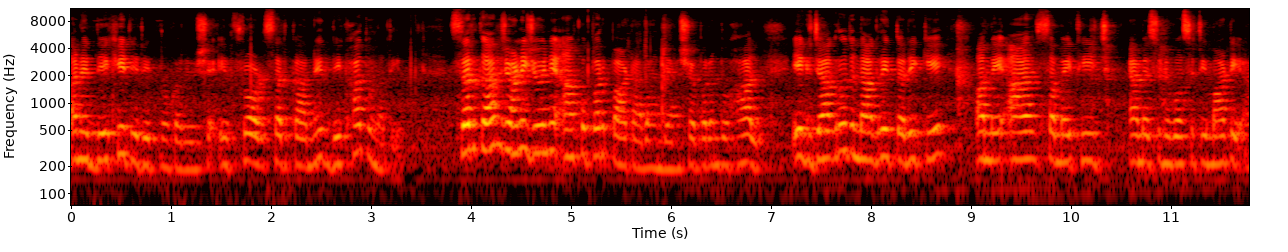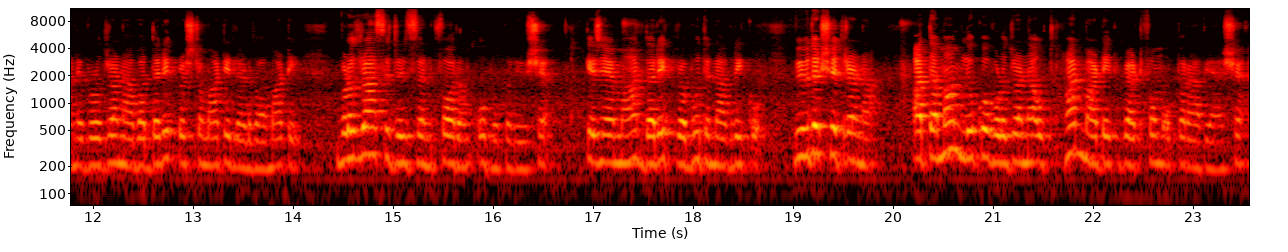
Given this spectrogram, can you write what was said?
અને દેખીતી રીતનું કર્યું છે. એ ફ્રોડ સરકારને દેખાતું નથી. સરકાર જાણી જોઈને આંખ ઉપર પાટા બાંધ્યા છે, પરંતુ હાલ એક જાગૃત નાગરિક તરીકે અમે આ સમયથી જ એમએસ યુનિવર્સિટી માટે અને વડોદરાના આવા દરેક પ્રશ્નો માટે લડવા માટે વડોદરા સિટીઝન ફોરમ ઊભું કર્યું છે કે જેમાં દરેક પ્રબુદ્ધ નાગરિકો વિવિધ ક્ષેત્રના આ તમામ લોકો વડોદરાના ઉત્થાન માટે એક પ્લેટફોર્મ ઉપર આવ્યા છે.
